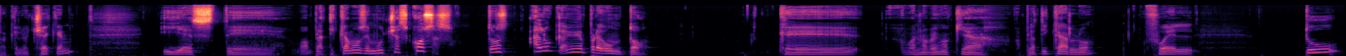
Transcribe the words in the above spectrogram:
para que lo chequen. Y este, bueno, platicamos de muchas cosas. Entonces, algo que a mí me preguntó, que, bueno, vengo aquí a platicarlo, fue el tú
